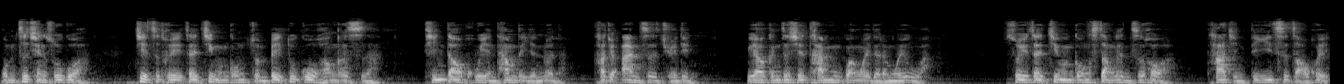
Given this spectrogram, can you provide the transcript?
我们之前说过啊，介之推在晋文公准备渡过黄河时啊，听到胡衍他们的言论啊。他就暗自决定，不要跟这些贪慕官位的人为伍啊。所以在晋文公上任之后啊，他仅第一次早会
